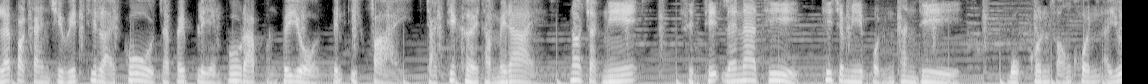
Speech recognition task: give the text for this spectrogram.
และประกันชีวิตที่หลายคู่จะไปเปลี่ยนผู้รับผลประโยชน์เป็นอีกฝ่ายจากที่เคยทำไม่ได้ นอกจากนี้สิทธิและหน้าที่ที่จะมีผลทันที บุคคล 2 คนอายุ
